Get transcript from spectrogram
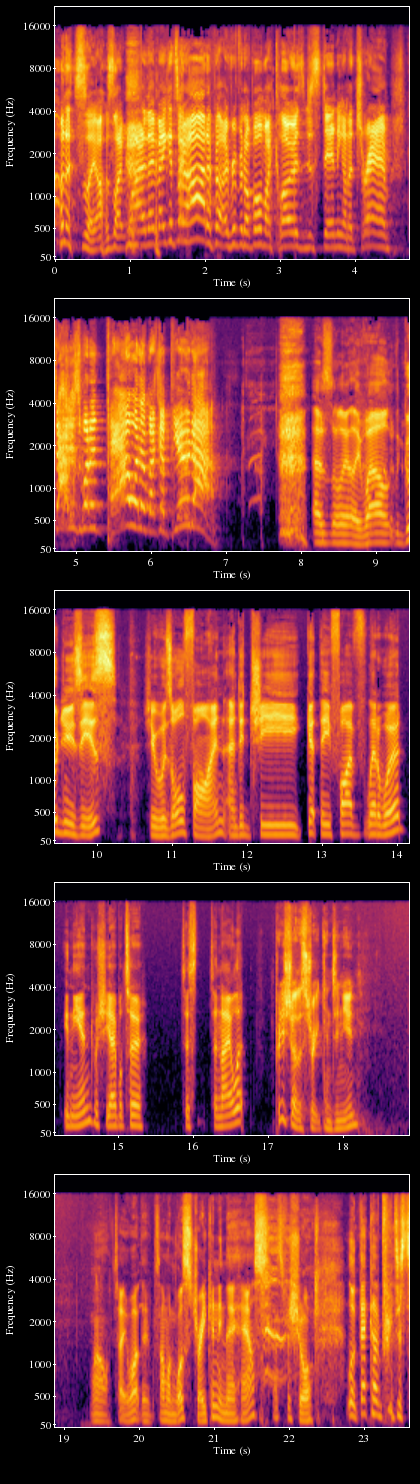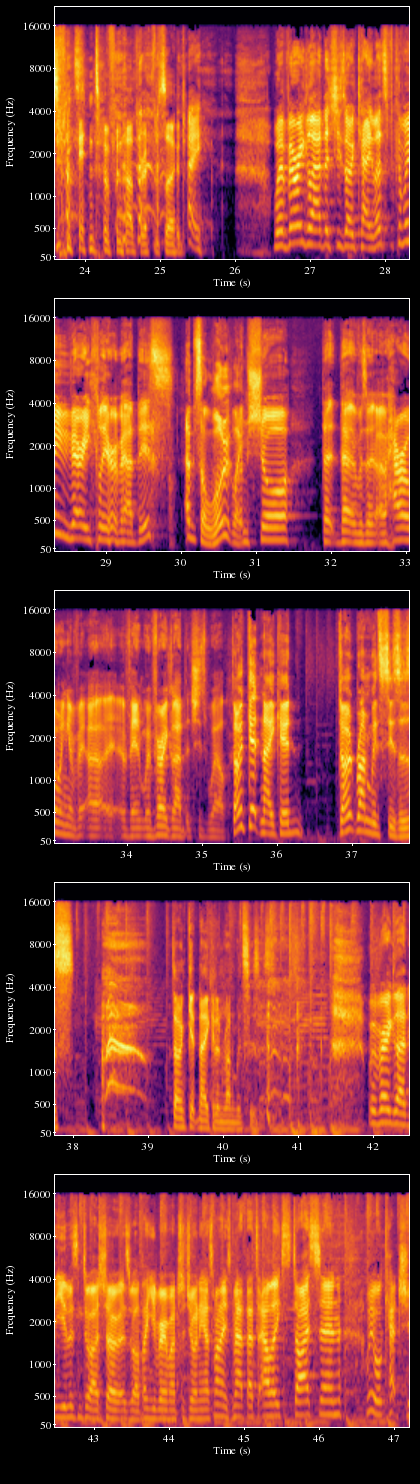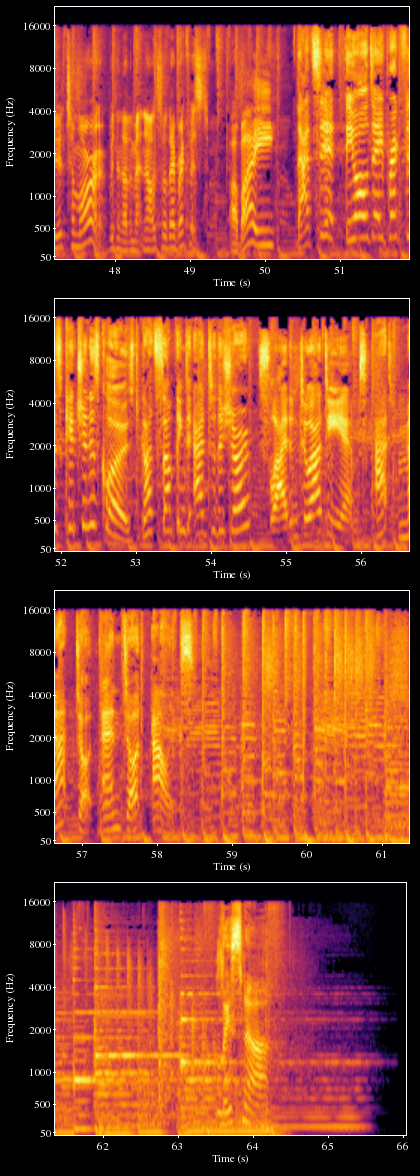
Honestly, I was like, why do they make it so hard? I felt like ripping off all my clothes and just standing on a tram. I just wanted power to my computer. Absolutely. Well, the good news is she was all fine. And did she get the five letter word in the end? Was she able to, to, to nail it? Pretty sure the streak continued. Well, I'll tell you what, there- someone was streaking in their house. That's for sure. Look, that kind of brings us to the end of another episode. Hey, we're very glad that she's okay. Let's can we be very clear about this? Absolutely. I'm sure that that was a, a harrowing ev- uh, event. We're very glad that she's well. Don't get naked. Don't run with scissors. Don't get naked and run with scissors. We're very glad that you listened to our show as well. Thank you very much for joining us. My name's Matt. That's Alex Dyson. We will catch you tomorrow with another Matt and Alex All Day Breakfast. Bye bye. That's it. The all day breakfast kitchen is closed. Got something to add to the show? Slide into our DMs at matt.and.alex. listener.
